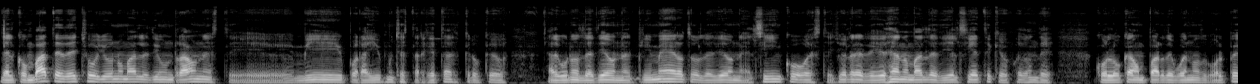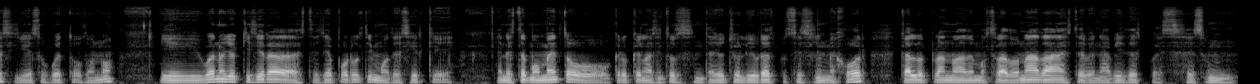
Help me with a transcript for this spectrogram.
del combate. De hecho, yo nomás le di un round. Este, vi por ahí muchas tarjetas. Creo que algunos le dieron el primer, otros le dieron el 5. Este, yo en realidad nomás le di el 7, que fue donde coloca un par de buenos golpes. Y eso fue todo, ¿no? Y bueno, yo quisiera este, ya por último decir que en este momento creo que en las 168 libras pues es el mejor. Carlos Plan no ha demostrado nada. Este Benavides pues es un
